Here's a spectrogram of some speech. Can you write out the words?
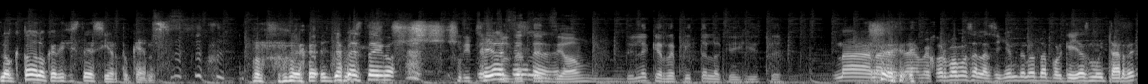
lo, todo lo que dijiste es cierto, Kems. ya me estoy... atención. Dile que repita lo que dijiste. No, no, mejor vamos a la siguiente nota porque ya es muy tarde.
